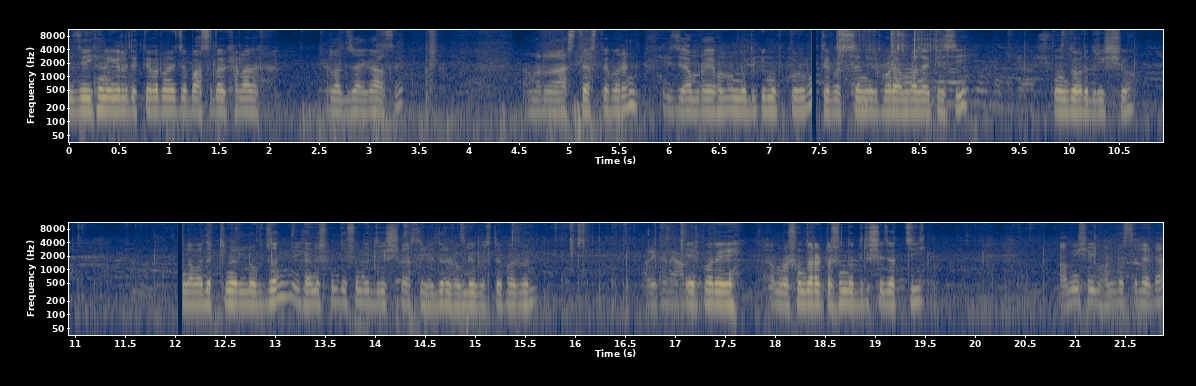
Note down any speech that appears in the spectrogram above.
এই যে এইখানে গেলে দেখতে পারবেন, এই যে বাচ্চাদের খেলা খেলার জায়গা আছে। আপনারা আসতে আসতে পারেন। এই যে আমরা এখন অন্যদিকে মুভ করব। দেখতে পাচ্ছেন, এরপরে আমরা যাইতেছি। সুন্দর দৃশ্য। আমাদের টিমের লোকজন, এখানে সুন্দর সুন্দর দৃশ্য আছে, ভিতরে ঢুকলে বুঝতে পারবেন। এরপরে আমরা সুন্দর একটা সুন্দর দৃশ্যে যাচ্ছি। আমি সেই ভণ্ড ছেলেটা,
